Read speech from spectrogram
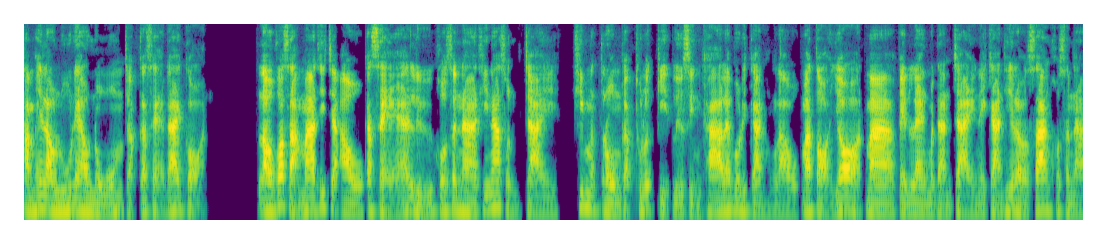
ทำให้เรารู้แนวโน้มจากกระแสได้ก่อน เราก็สามารถที่จะเอากระแสหรือโฆษณาที่น่าสนใจที่มันตรงกับธุรกิจหรือสินค้าและบริการของเรามาต่อยอดมาเป็นแรงบันดาลใจในการที่เราสร้างโฆษณา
